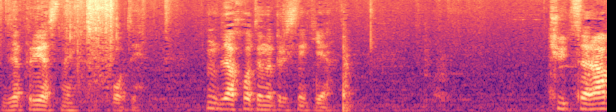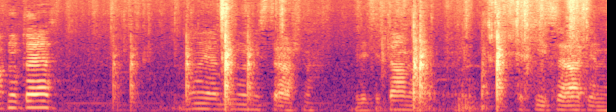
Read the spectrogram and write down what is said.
для пресной охоты. Ну, для охоты на пресняке. Чуть царапнутая. Но я думаю, не страшно. Для титана такие царапины.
